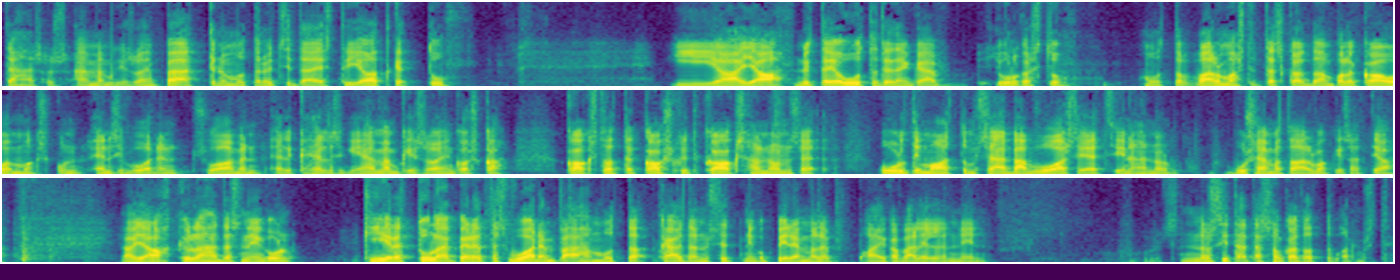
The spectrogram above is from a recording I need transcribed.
tähän se olisi MM-kisoihin päättynyt, mutta nyt sitä ei sitten jatkettu. Ja, ja nyt ei ole uutta tietenkään julkaistu, mutta varmasti tässä katsotaan paljon kauemmaksi kuin ensi vuoden Suomen, eli Helsingin MM-kisoihin, koska 2022 on se ultimaatum säbävuosi, että siinähän on useammat arvokisat ja, ja, ja kyllähän tässä niin kuin kiire tulee periaatteessa vuoden päähän, mutta käytännössä sitten niin kuin pidemmälle aikavälille, niin no sitä tässä on katsottu varmasti.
